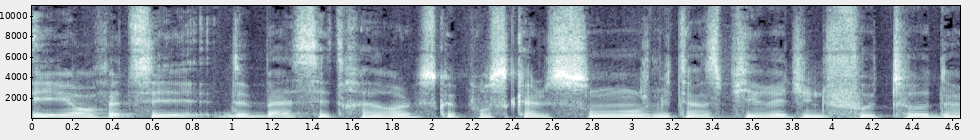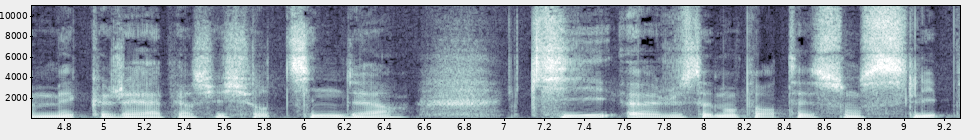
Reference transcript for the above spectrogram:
Et en fait, c'est de base, c'est très drôle parce que pour ce caleçon, je m'étais inspiré d'une photo d'un mec que j'avais aperçu sur Tinder qui euh, justement portait son slip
